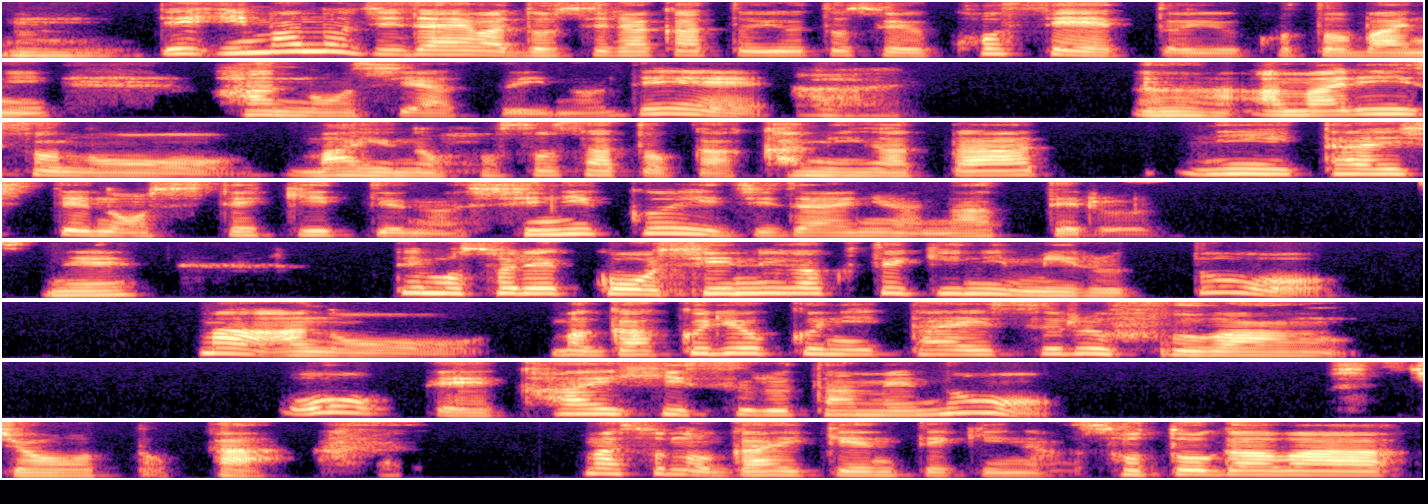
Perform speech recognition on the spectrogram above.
うん、で、今の時代はどちらかというと、そういう個性という言葉に反応しやすいので、はい、うん、あまりその眉の細さとか髪型に対しての指摘っていうのはしにくい時代にはなってるんですね。でもそれこう心理学的に見ると、まああの、まあ学力に対する不安を、えー、回避するための主張とか、まあその外見的な外側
